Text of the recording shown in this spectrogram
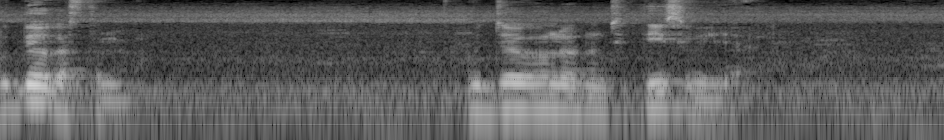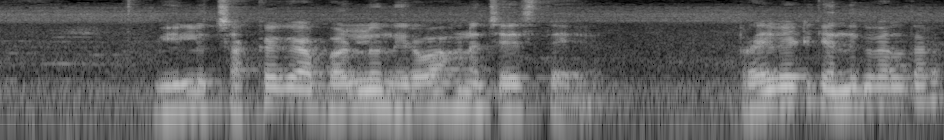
ఉద్యోగస్తులను ఉద్యోగంలో నుంచి తీసివేయాలి. వీళ్ళు చక్కగా బళ్ళు నిర్వహణ చేస్తే ప్రైవేట్కి ఎందుకు వెళ్తారు?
